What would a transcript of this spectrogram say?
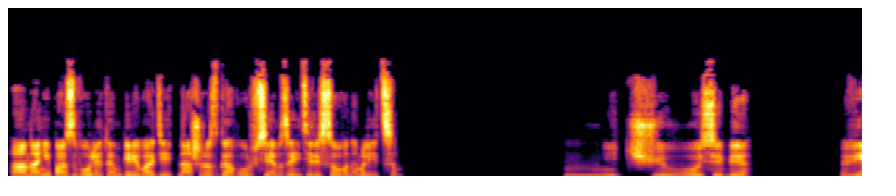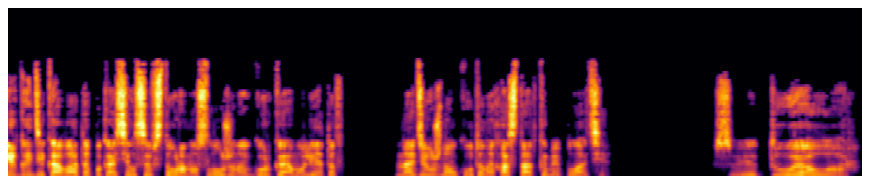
она не позволит им переводить наш разговор всем заинтересованным лицам. «Ничего себе!» Вега диковато покосился в сторону сложенных горкой амулетов, надежно укутанных остатками платья. «Святой Аллар!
